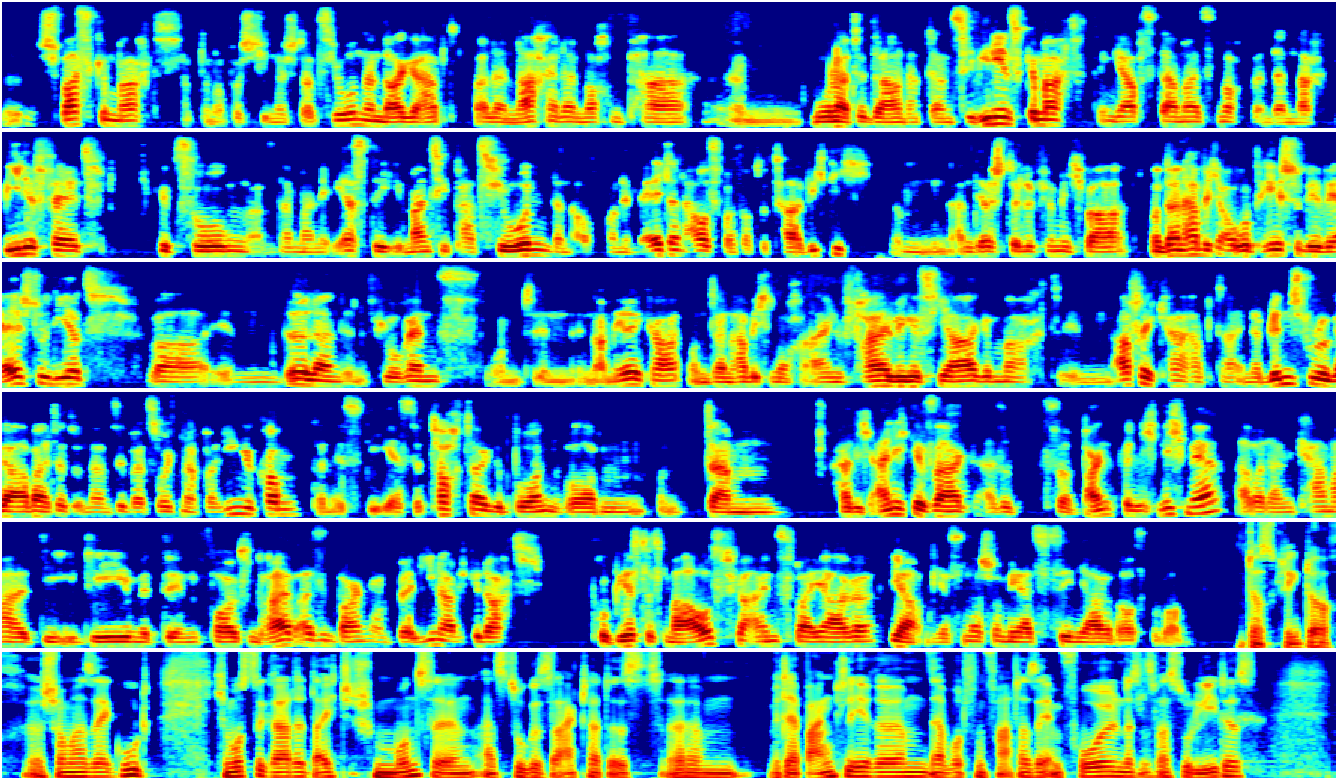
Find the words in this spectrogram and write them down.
äh, Spaß gemacht. Habe dann auch verschiedene Stationen dann da gehabt, war dann nachher dann noch ein paar ähm, Monate da und habe dann Zivildienst gemacht. Den gab es damals noch. Bin dann nach Bielefeld gezogen, also dann meine erste Emanzipation, dann auch von dem Elternhaus, was auch total wichtig ähm, an der Stelle für mich war. Und dann habe ich europäische BWL studiert, war in Irland, in Florenz und in, in Amerika. Und dann habe ich noch ein freiwilliges Jahr gemacht in Afrika, habe da in der Blindenschule gearbeitet und dann sind wir zurück nach Berlin gekommen. Dann ist die erste Tochter geboren worden und dann hatte ich eigentlich gesagt, also zur Bank will ich nicht mehr, aber dann kam halt die Idee mit den Volks- und Raiffeisenbanken und Berlin habe ich gedacht, probierst es mal aus für ein, zwei Jahre. Ja, jetzt sind da schon mehr als zehn Jahre draus geworden. Das klingt doch äh, schon mal sehr gut. Ich musste gerade leicht schmunzeln, als du gesagt hattest, ähm, mit der Banklehre, da wurde vom Vater sehr empfohlen, das ist was Solides.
